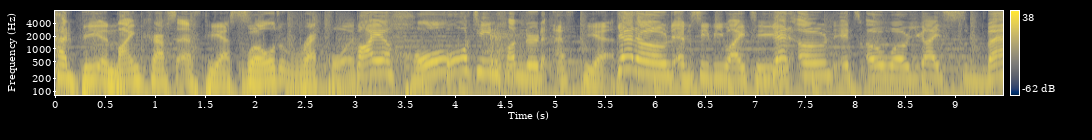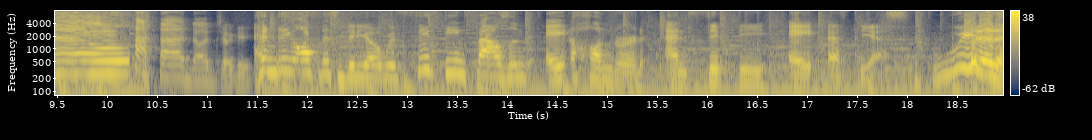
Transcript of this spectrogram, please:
Had beaten Minecraft's FPS world record by a whole 1400 FPS. Get owned, MCBYT. Get owned, it's OWO. You guys smell. Not joking. Ending off this video with 15,858 FPS. We did it!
